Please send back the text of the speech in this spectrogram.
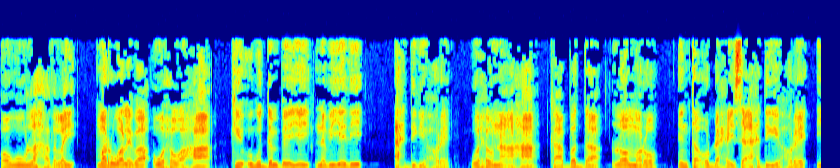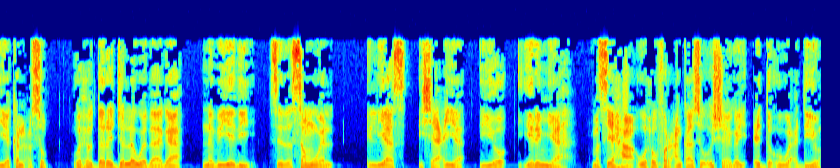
oo wuu la hadlay. Mar waliba wuxuu ahaa kii ugu dambeeyey nebiyadii axdigii hore. Wuxuuna ahaa kaabadda loo maro inta u dhaxaysa axdigii hore iyo kan cusub. Wuxuu darajo la wadaagaa nebiyadii sida samuel eliyas ishaaciya iyo yeremiyah masiixa wuxuu farcankaasi u sheegay cidda uu wacdiyo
